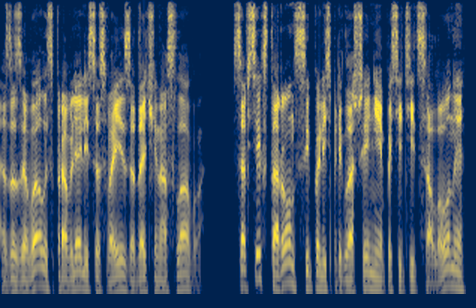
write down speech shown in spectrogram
Зазывал и справлялись со своей задачей на славу. Со всех сторон сыпались приглашения посетить салоны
